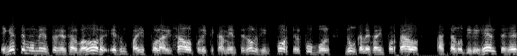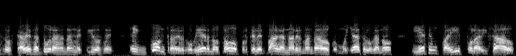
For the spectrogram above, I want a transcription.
En este momento en El Salvador es un país polarizado políticamente, no les importa el fútbol, nunca les ha importado, hasta los dirigentes, esos cabezas duras andan metidos en, contra del gobierno, todo porque les va a ganar el mandado como ya se lo ganó, y es un país polarizado,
